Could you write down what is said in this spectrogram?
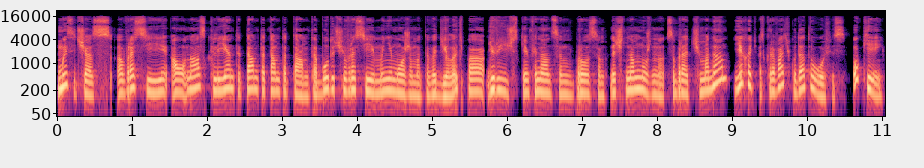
Мы сейчас в России, а у нас клиенты там-то, там-то, там-то. Будучи в России, мы не можем этого делать по юридическим, финансовым вопросам. Значит, нам нужно собрать чемодан, ехать открывать куда-то офис. Окей.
